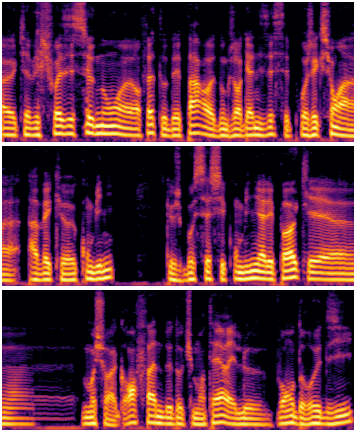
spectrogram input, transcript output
euh, qui avais choisi ce nom en fait au départ. donc j'organisais ces projections avec Combini parce que je bossais chez Combini à l'époque et moi, je suis un grand fan de documentaires et le vendredi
